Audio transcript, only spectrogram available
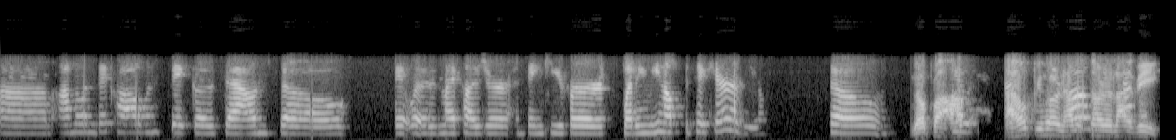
um, I'm on the one they call when state goes down. So it was my pleasure, and thank you for letting me help to take care of you. So No problem. I hope you learned how to start an IV.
